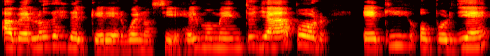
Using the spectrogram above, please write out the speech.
a verlo desde el querer. Bueno, sí, es el momento ya por X o por Y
